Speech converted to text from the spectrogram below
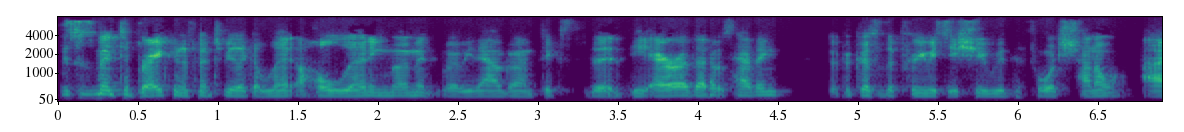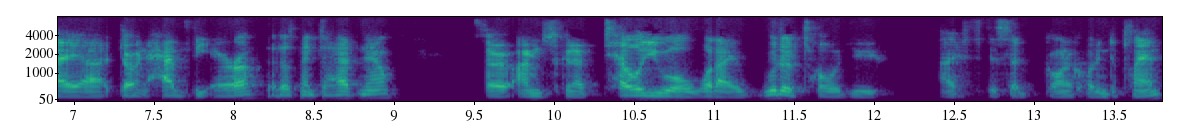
This was meant to break and it's meant to be like a, a whole learning moment where we now go and fix the, the error that I was having. But because of the previous issue with the Forge tunnel, I uh, don't have the error that I was meant to have now. So I'm just going to tell you all what I would have told you if this had gone according to plan.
